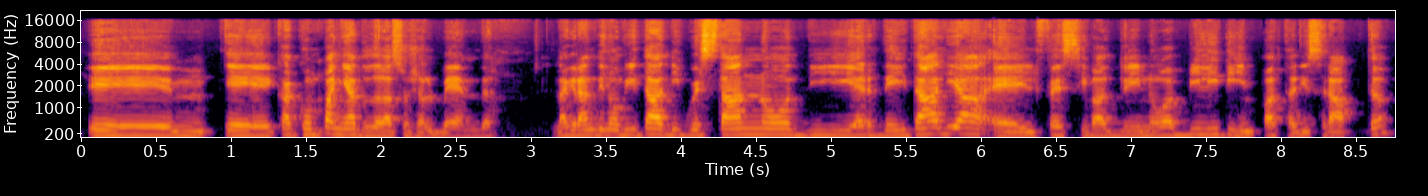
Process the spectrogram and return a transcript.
e, e accompagnato dalla social band. La grande novità di quest'anno di Erde Italia è il Festival dell'Innovability Impatta di SRAT,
